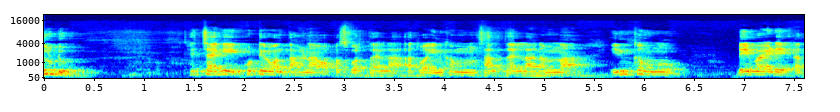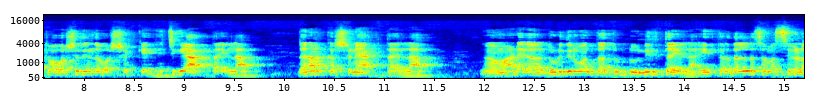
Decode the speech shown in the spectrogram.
ದುಡ್ಡು. ಹೆಚ್ಚಾಗಿ ಕೊಟ್ಟಿರುವಂಥ ಹಣ ವಾಪಸ್ ಬರ್ತಾ ಇಲ್ಲ ಅಥವಾ ಇನ್ಕಮ್ ಸಾಲ್ತಾ ಇಲ್ಲ. ನಮ್ಮ ಇನ್ಕಮ್ಮು ಡೇ ಬೈ ಡೇ ಅಥವಾ ವರ್ಷದಿಂದ ವರ್ಷಕ್ಕೆ ಹೆಚ್ಚಿಗೆ ಆಗ್ತಾ ಇಲ್ಲ. ಧನಾಕರ್ಷಣೆ ಆಗ್ತಾ ಇಲ್ಲ. ಮಾಡಿ ದುಡಿದಿರುವಂಥ ದುಡ್ಡು ನಿಲ್ತಾ ಇಲ್ಲ. ಈ ಥರದೆಲ್ಲ ಸಮಸ್ಯೆಗಳ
